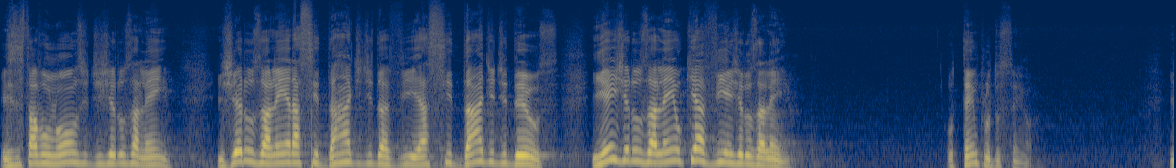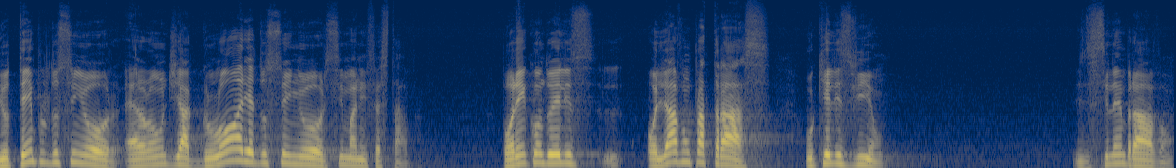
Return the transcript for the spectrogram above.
Eles estavam longe de Jerusalém. E Jerusalém era a cidade de Davi, é a cidade de Deus. E em Jerusalém, o que havia em Jerusalém? O templo do Senhor. E o templo do Senhor era onde a glória do Senhor se manifestava. Porém, quando eles olhavam para trás, o que eles viam? Eles se lembravam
